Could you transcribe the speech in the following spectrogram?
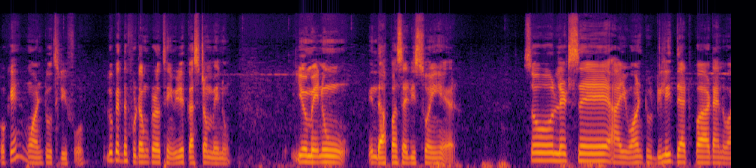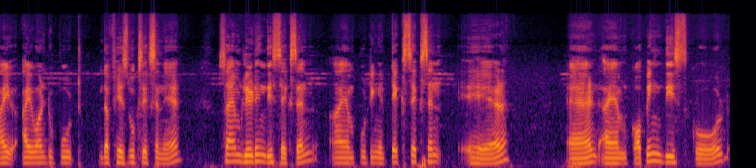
okay? 1 2 3 4 look at the footer column thing. A custom menu. Your menu in the upper side is showing here so let's say i want to delete that part and i i want to put the facebook section here. So i'm deleting this section. I am putting a text section here and i am copying this code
